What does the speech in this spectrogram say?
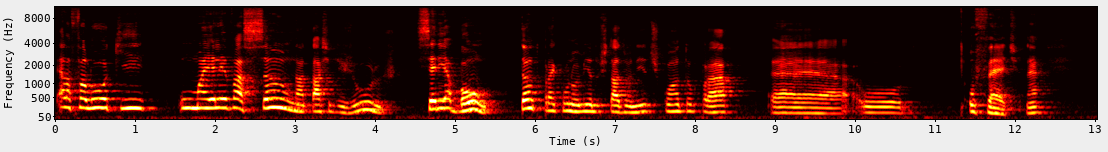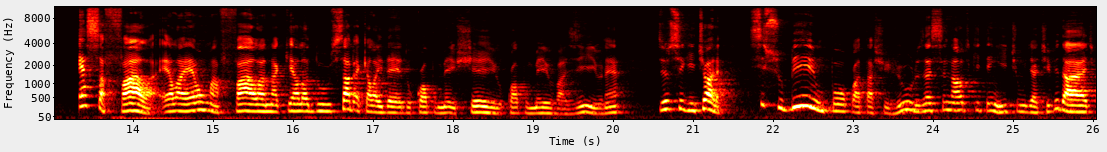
ela falou que uma elevação na taxa de juros seria bom tanto para a economia dos Estados Unidos quanto para é, o, o Fed, né? Essa fala, ela é uma fala naquela do, sabe aquela ideia do copo meio cheio, copo meio vazio, né? Diz o seguinte, olha, se subir um pouco a taxa de juros é sinal de que tem ritmo de atividade,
